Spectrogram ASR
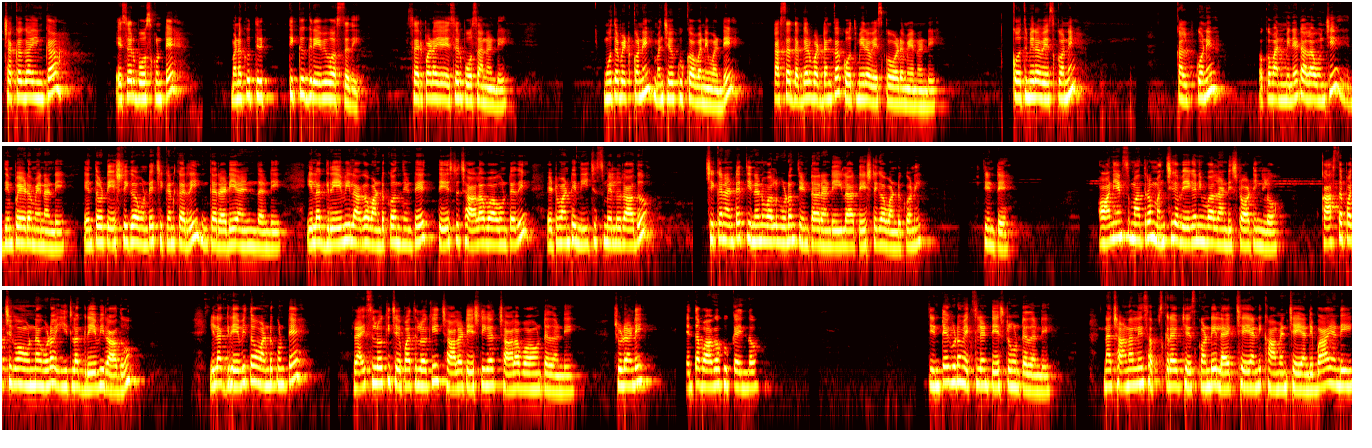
చక్కగా ఇంకా ఎసరు పోసుకుంటే మనకు థిక్ థిక్ గ్రేవీ వస్తుంది. సరిపడా ఎసరు పోసానండి. మూత పెట్టుకొని మంచిగా కుక్ అవ్వనివ్వండి. కాస్త దగ్గర పడ్డాక కొత్తిమీర వేసుకోవడమేనండి. కొత్తిమీర వేసుకొని కలుపుకొని ఒక వన్ మినిట్ అలా ఉంచి దింపేయడమేనండి. ఎంతో టేస్టీగా ఉండే చికెన్ కర్రీ ఇంకా రెడీ అయిందండి. ఇలా గ్రేవీ లాగా వండుకొని తింటే టేస్ట్ చాలా బాగుంటుంది. ఎటువంటి నీచు స్మెల్ రాదు. చికెన్ అంటే తినని వాళ్ళు కూడా తింటారండి ఇలా టేస్టీగా వండుకొని తింటే. ఆనియన్స్ మాత్రం మంచిగా వేగనివ్వాలండి స్టార్టింగ్లో. కాస్త పచ్చిగా ఉన్నా కూడా ఇట్లా గ్రేవీ రాదు. ఇలా గ్రేవీతో వండుకుంటే రైస్లోకి చపాతీలోకి చాలా టేస్టీగా చాలా బాగుంటుందండి. చూడండి ఎంత బాగా కుక్ అయిందో. తింటే కూడా ఎక్సలెంట్ టేస్ట్ ఉంటుందండి. నా ఛానల్ని సబ్స్క్రైబ్ చేసుకోండి లైక్ చేయండి కామెంట్ చేయండి. బాయ్ అండి.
